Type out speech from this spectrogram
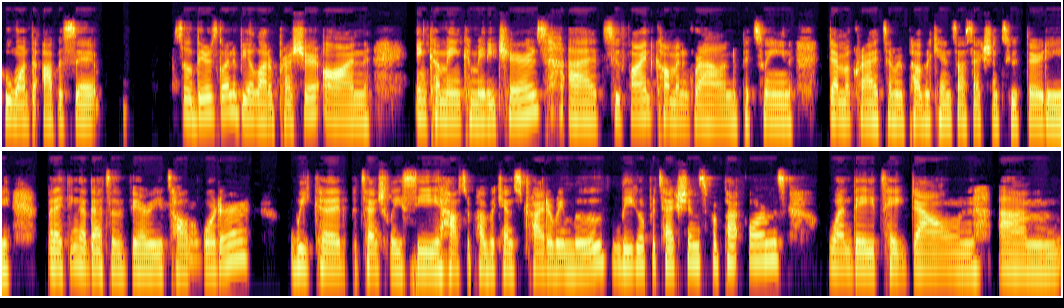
who want the opposite so there's going to be a lot of pressure on incoming committee chairs uh, to find common ground between Democrats and Republicans on Section 230. But I think that that's a very tall order. We could potentially see House Republicans try to remove legal protections for platforms when they take down um,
